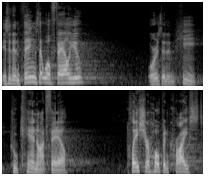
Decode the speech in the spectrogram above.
Is it in things that will fail you? Or is it in He who cannot fail? Place your hope in Christ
